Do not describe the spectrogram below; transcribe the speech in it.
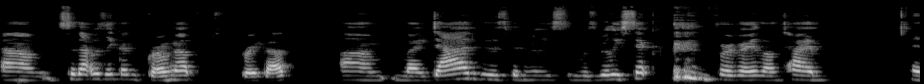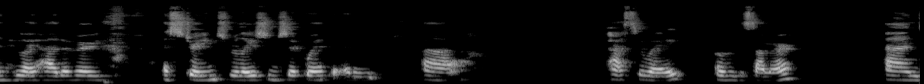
Um, so that was like a grown up breakup. Um, my dad, who's been really, who was really sick for a very long time, and who I had a very estranged relationship with, and uh, passed away over the summer. And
